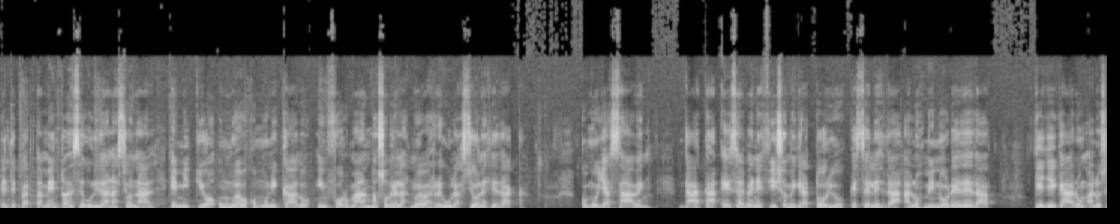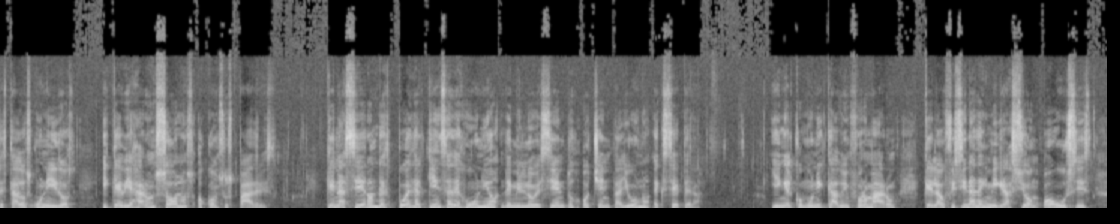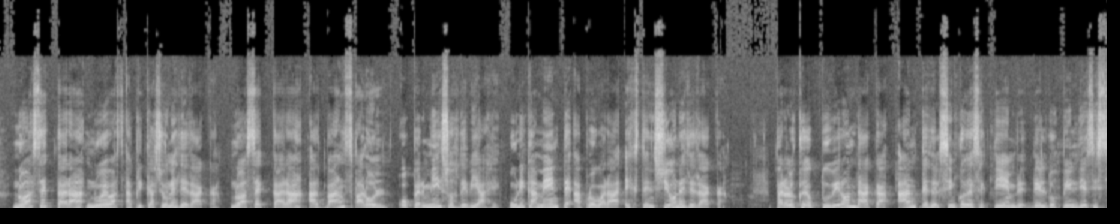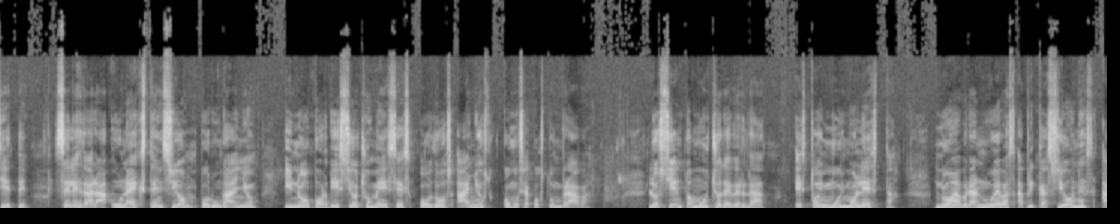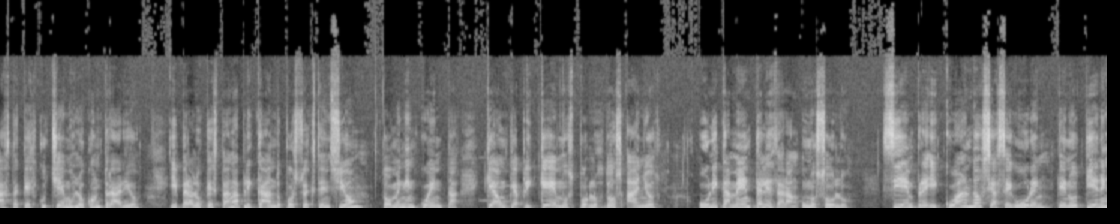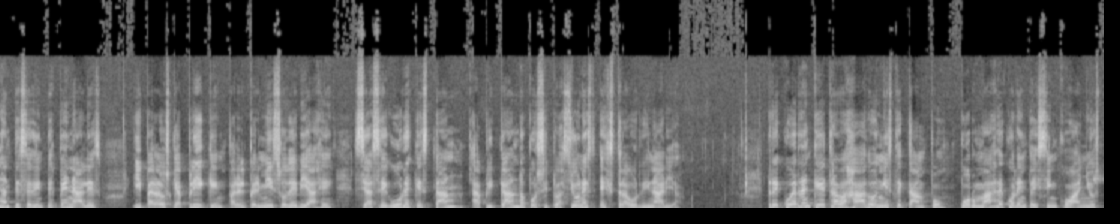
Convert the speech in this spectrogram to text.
el Departamento de Seguridad Nacional emitió un nuevo comunicado informando sobre las nuevas regulaciones de DACA. Como ya saben, DACA es el beneficio migratorio que se les da a los menores de edad que llegaron a los Estados Unidos y que viajaron solos o con sus padres, que nacieron después del 15 de junio de 1981, etc y en el comunicado informaron que la Oficina de Inmigración o UCIS no aceptará nuevas aplicaciones de DACA, no aceptará advance parole o permisos de viaje, únicamente aprobará extensiones de DACA. Para los que obtuvieron DACA antes del 5 de septiembre del 2017, se les dará una extensión por un año y no por 18 meses o dos años como se acostumbraba. Lo siento mucho de verdad. Estoy muy molesta. No habrá nuevas aplicaciones hasta que escuchemos lo contrario y para los que están aplicando por su extensión, tomen en cuenta que aunque apliquemos por los dos años, únicamente les darán uno solo, siempre y cuando se aseguren que no tienen antecedentes penales y para los que apliquen para el permiso de viaje, se asegure que están aplicando por situaciones extraordinarias. Recuerden que he trabajado en este campo por más de 45 años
